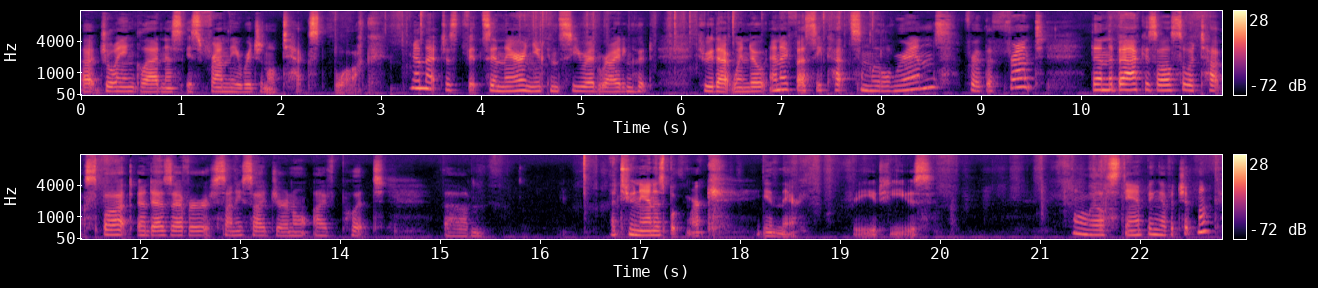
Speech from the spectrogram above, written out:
Uh, Joy and Gladness is from the original text block. And that just fits in there and you can see Red Riding Hood through that window. And I fussy cut some little wrens for the front. Then the back is also a tuck spot. And as ever, Sunnyside Journal, I've put um, a Two Nanas bookmark in there for you to use. A little stamping of a chipmunk.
